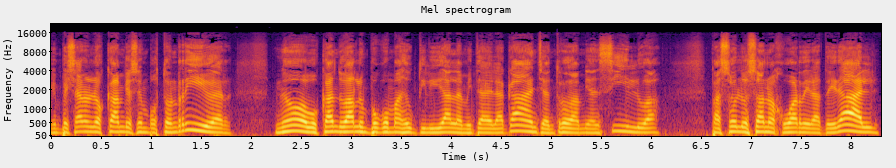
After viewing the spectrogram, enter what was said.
Empezaron los cambios en Boston River, ¿no? buscando darle un poco más de utilidad en la mitad de la cancha, entró Damián Silva, pasó Lozano a jugar de lateral,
